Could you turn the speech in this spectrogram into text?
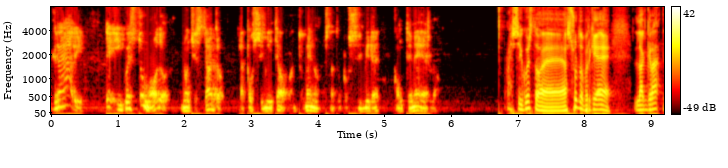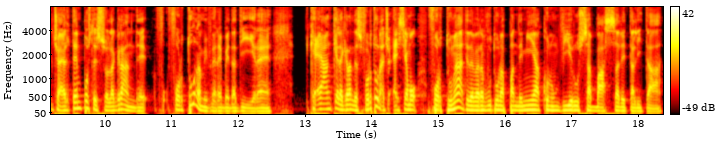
gravi e in questo modo non c'è stata la possibilità, o quantomeno non è stato possibile contenerlo. Eh sì, questo è assurdo perché è la gra- cioè, al tempo stesso la grande f- fortuna, mi verrebbe da dire, che è anche la grande sfortuna, cioè eh, siamo fortunati ad aver avuto una pandemia con un virus a bassa letalità,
